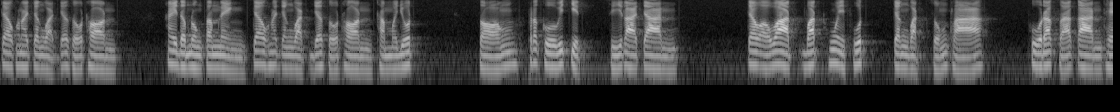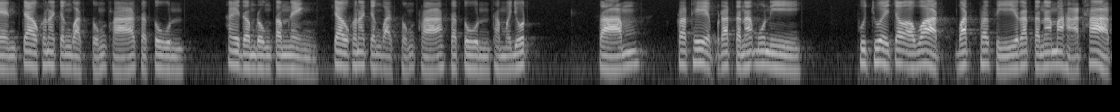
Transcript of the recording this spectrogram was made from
เจ้าคณะจังหวัดยโสธร ให้ดำรงตำแหน่งเจ้าคณะจังหวัดยโสธรธรรมยุทธ 2. พระครูวิจิตศรีราจารย์ เจ้าอาวาสวัดห้วยพุทธ จังหวัดสงขลา ผู้รักษาการแทนเจ้าคณะจังหวัดสงขลาสตูล ให้ดำรงตำแหน่งเจ้าคณะจังหวัดสงขลาสตูลธรรมยุทธ 3. พระเทพรัตนมุนี ผู้ช่วยเจ้าอาวาสวัดพระศรีรัตนมหาธาตุ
